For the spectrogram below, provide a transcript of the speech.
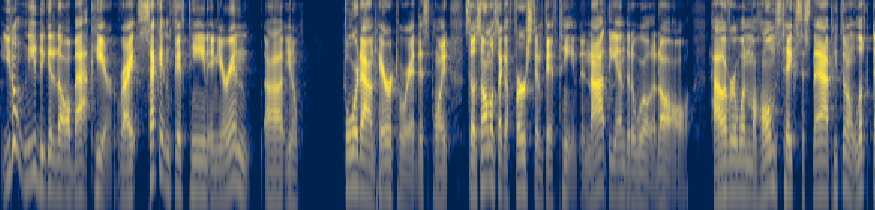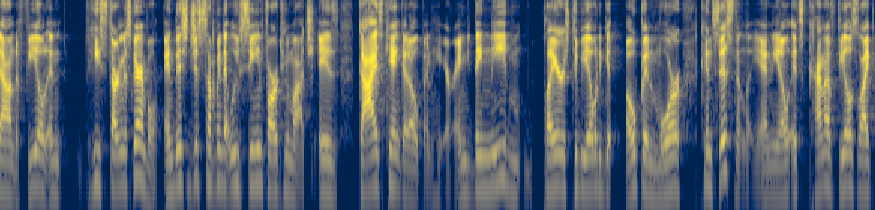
you don't need to get it all back here, right? Second and 15, and you're in, uh, you know, four down territory at this point. So it's almost like a first and 15 and not the end of the world at all. However, when Mahomes takes the snap, he's going to look down the field and he's starting to scramble. And this is just something that we've seen far too much is guys can't get open here and they need players to be able to get open more consistently. And you know, it's kind of feels like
